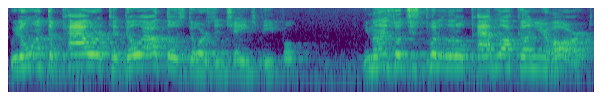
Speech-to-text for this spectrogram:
We don't want the power to go out those doors and change people. You might as well just put a little padlock on your heart.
